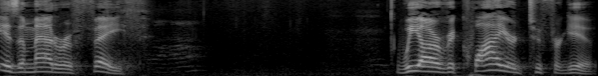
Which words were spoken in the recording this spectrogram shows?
is a matter of faith. We are required to forgive.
